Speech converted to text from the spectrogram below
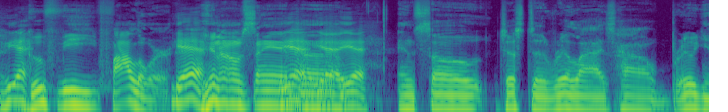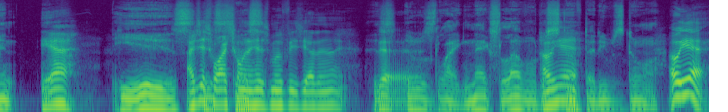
Yeah. goofy follower. Yeah. you know what I'm saying. Yeah, yeah, Um, yeah, And so, just to realize how brilliant yeah. he is, I just watched one of his movies the other night. The- it was like next level. The Oh, stuff yeah. that he was doing. oh yeah,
